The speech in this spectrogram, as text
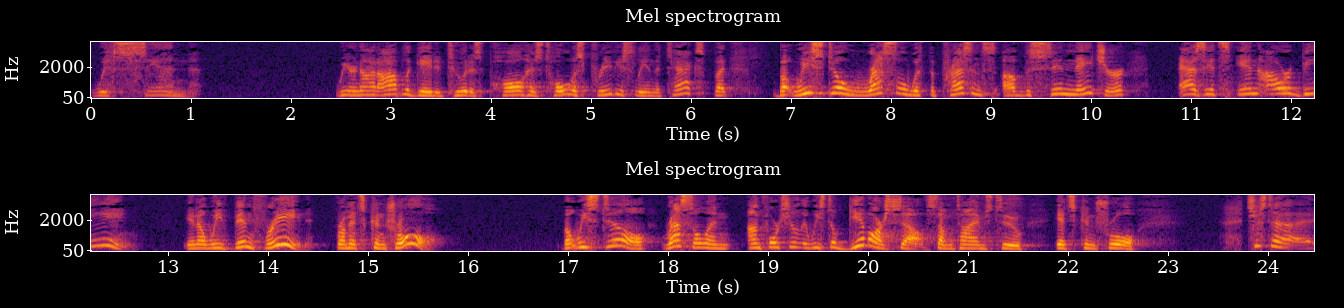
with sin. We are not obligated to it, as Paul has told us previously in the text, but, but we still wrestle with the presence of the sin nature as it's in our being. You know, we've been freed from its control. But we still wrestle, and unfortunately, we still give ourselves sometimes to its control. Just a,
